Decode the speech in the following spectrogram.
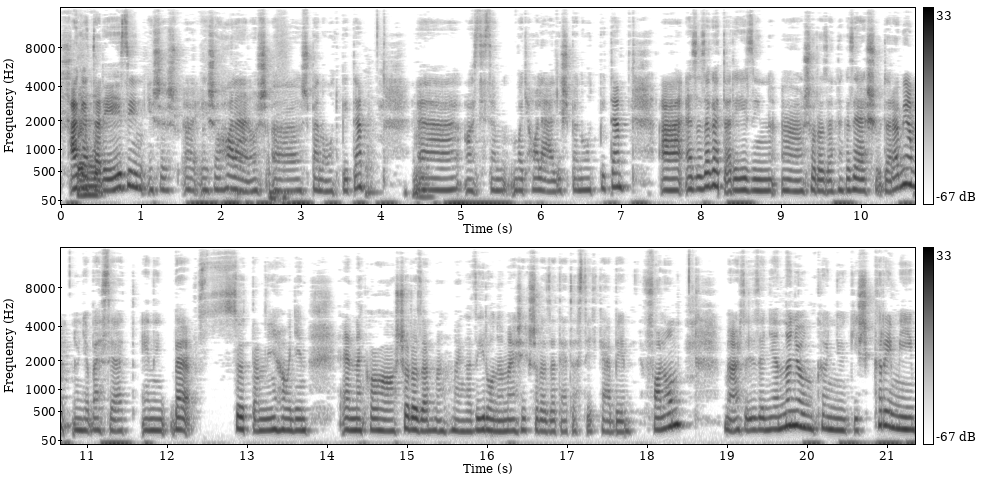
Spenó... Agatha Rézin és a, és a halálos uh, spenótpite. Hmm. Uh, azt hiszem, vagy haláli spenótpite. Uh, ez az Agatha Rézin uh, sorozatnak az első darabja. Ugye beszélt, én be szőttem néha, hogy én ennek a sorozatnak, meg az írónő másik sorozatát ezt így kb. falom, mert hogy ez egy ilyen nagyon könnyű kis krimi,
